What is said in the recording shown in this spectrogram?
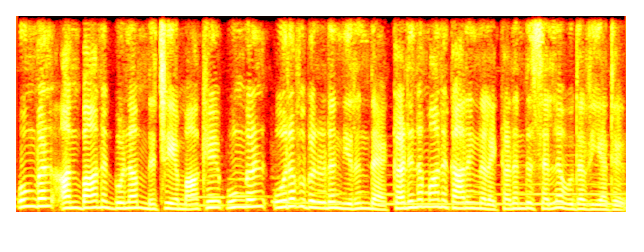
உங்கள் அன்பான குணம் நிச்சயமாக உங்கள் உறவுகளுடன் இருந்த கடினமான காலங்களை கடந்து செல்ல உதவியது.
